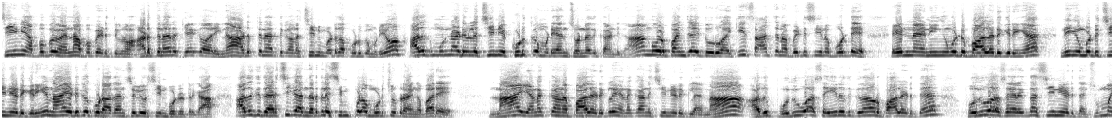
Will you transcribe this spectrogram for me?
சீனி அப்பப்போ வேணா அப்பப்போ எடுத்துக்கணும். அடுத்த நேரம் கேட்க வரீங்கன்னா அடுத்த நேரத்துக்கான சீனி மட்டும் தான் கொடுக்க முடியும். அதுக்கு முன்னாடி உள்ள சீனியை கொடுக்க முடியாதுன்னு சொன்னதுக்காண்டி தான் அங்கே ஒரு பஞ்சாயத்து உருவாக்கி சாச்சனா போயிட்டு சீனை போட்டு என்ன நீங்க மட்டும் பால் எடுக்கிறீங்க? நீங்க மட்டும் சீனி எடுக்கிறீங்க? நான் எடுக்க கூடாதான்னு சொல்லி ஒரு சீன் போட்டுட்டு இருக்கா. அதுக்கு தர்சிகா அந்த இடத்துல சிம்பிளா முடிச்சு விட்றாங்க பாரு. நான் எனக்கான பால் எடுக்கல எனக்கான சீனி எடுக்கல. நான் அது பொதுவாக செய்கிறதுக்கு தான் ஒரு பால் எடுத்தேன். பொதுவாக செய்கிறதுக்கு தான் சீனி எடுத்தேன். சும்மா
